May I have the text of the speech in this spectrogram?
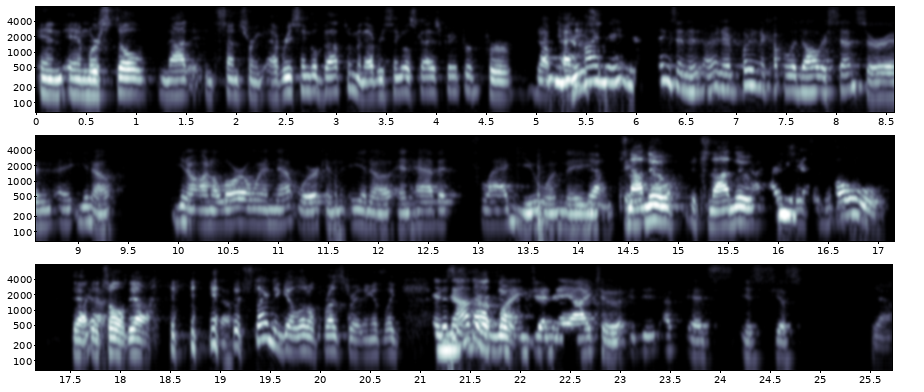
And and we're still not sensoring every single bathroom and every single skyscraper for you know, I mean, pennies. High maintenance things, and I mean, put in a couple of dollar sensor, and uh, you know, you know, on a LoRaWAN network, and you know, and have it flag you when they. Yeah, it's not new. Out. It's not new. I mean, it's old. Yeah, yeah, it's old. Yeah, yeah. it's starting to get a little frustrating. It's like, and now they're applying Gen AI to it. Uh, it's it's just yeah.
